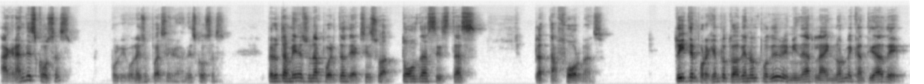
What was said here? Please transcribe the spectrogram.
a grandes cosas, porque con eso puede hacer grandes cosas, pero también es una puerta de acceso a todas estas plataformas. Twitter, por ejemplo, todavía no han podido eliminar la enorme cantidad de,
